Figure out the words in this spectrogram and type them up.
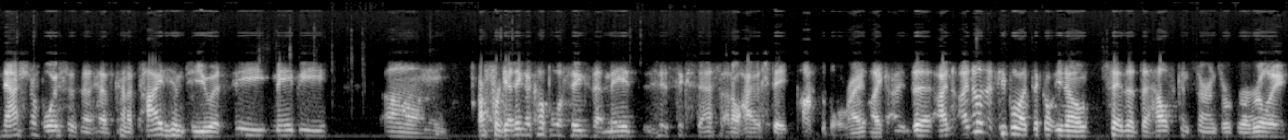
national voices that have kind of tied him to USC maybe um, are forgetting a couple of things that made his success at Ohio State possible, right? Like the I, I know that people like to you know say that the health concerns were, were really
